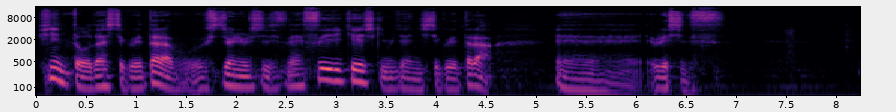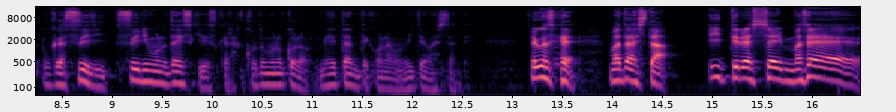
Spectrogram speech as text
ヒントを出してくれたら僕非常に嬉しいですね。推理形式みたいにしてくれたら、えー、嬉しいです。僕は推理推理物大好きですから子供の頃名探偵コナンも見てましたんで。ということでまた明日いってらっしゃいませ！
